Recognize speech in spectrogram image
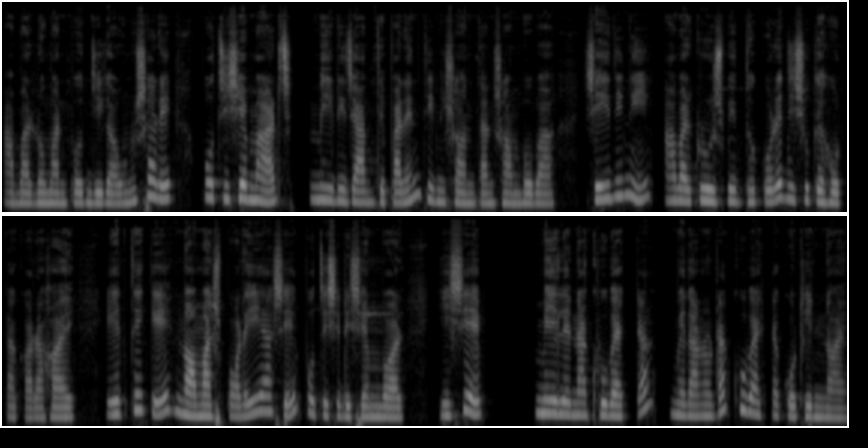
আবার রোমান পঞ্জিকা অনুসারে পঁচিশে মার্চ মেরি জানতে পারেন তিনি সন্তান সম্ভবা। সেই দিনই আবার ক্রুশবিদ্ধ করে যিশুকে হত্যা করা হয়। এর থেকে ন মাস পরেই আসে পঁচিশে ডিসেম্বর। হিসেব মেলে না খুব একটা, মেলানোটা খুব একটা কঠিন নয়।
